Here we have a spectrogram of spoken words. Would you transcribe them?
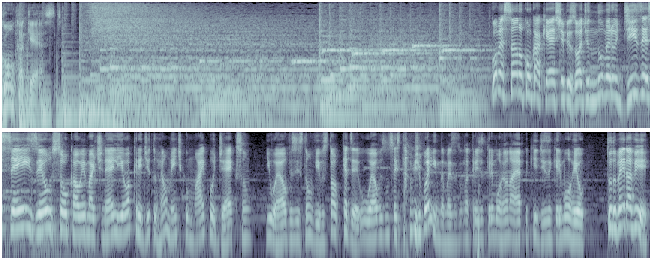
ConcaCast. Começando com o CaCast, episódio número 16. Eu sou o Cauê Martinelli e eu acredito realmente que o Michael Jackson e o Elvis estão vivos. Quer dizer, o Elvis não sei se está vivo ainda, mas eu não acredito que ele morreu na época que dizem que ele morreu. Tudo bem, Davi?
